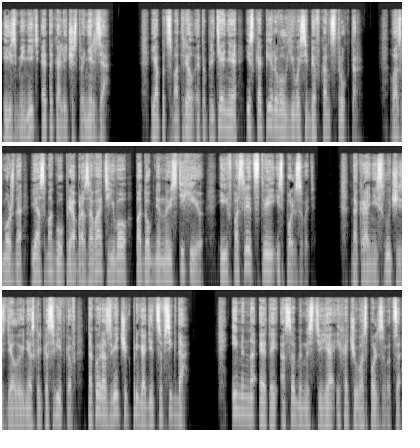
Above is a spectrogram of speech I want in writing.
и изменить это количество нельзя. Я подсмотрел это плетение и скопировал его себе в конструктор. Возможно, я смогу преобразовать его под огненную стихию и впоследствии использовать. На крайний случай сделаю несколько свитков, такой разведчик пригодится всегда. Именно этой особенностью я и хочу воспользоваться,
